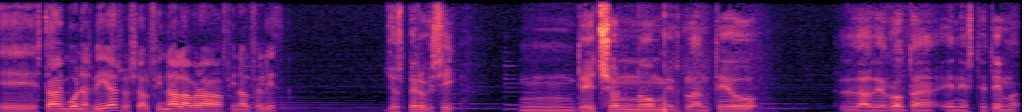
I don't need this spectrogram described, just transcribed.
eh, está en buenas vías, o sea, al final habrá final feliz. Yo espero que sí. Mm, De hecho, no me planteo la derrota en este tema,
